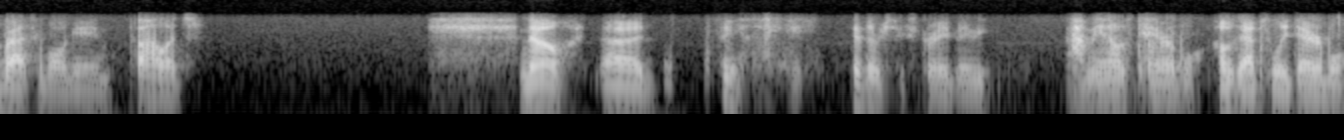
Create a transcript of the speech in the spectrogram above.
a basketball game. college. No, uh, I think fifth or sixth grade, maybe. I mean, I was terrible. I was absolutely terrible.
